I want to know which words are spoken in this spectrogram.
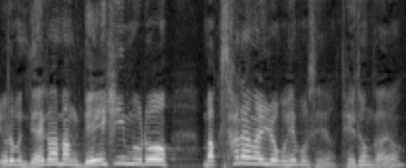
여러분 내가 막 내 힘으로 막 사랑하려고 해보세요. 되던가요?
